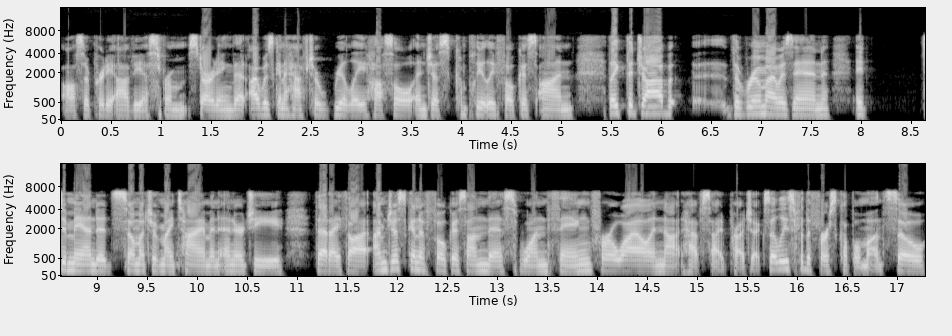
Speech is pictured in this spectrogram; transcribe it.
also pretty obvious from starting that I was going to have to really hustle and just completely focus on, like, the job, uh, the room I was in. It demanded so much of my time and energy that I thought I'm just going to focus on this one thing for a while and not have side projects, at least for the first couple months. So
